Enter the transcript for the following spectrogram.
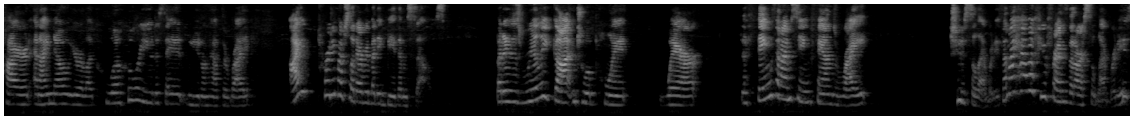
tired, and I know you're like, well, who are you to say it? You don't have the right. I pretty much let everybody be themselves. But it has really gotten to a point where the things that I'm seeing fans write to celebrities, and I have a few friends that are celebrities,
